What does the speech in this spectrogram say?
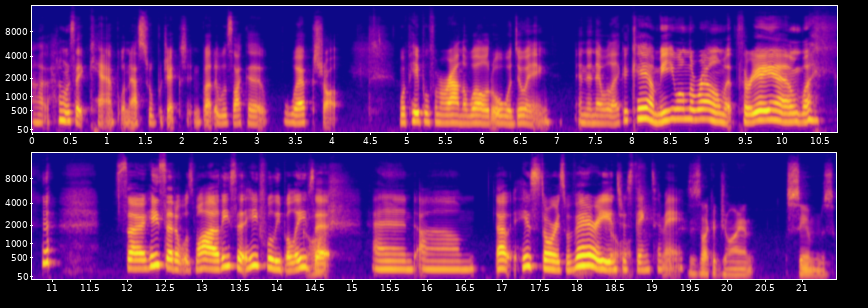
I don't want to say camp or an astral projection, but it was like a workshop where people from around the world all were doing. And then they were like, okay, I'll meet you on the realm at 3 a.m. Like, so he said it was wild. He said he fully believes it. And um, that, his stories were very gosh. interesting to me. This is like a giant Sims,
